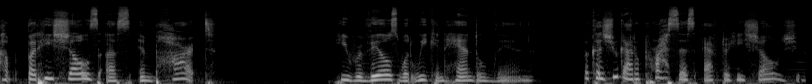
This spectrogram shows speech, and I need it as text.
Uh, but he shows us in part. He reveals what we can handle then because you got to process after he shows you.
